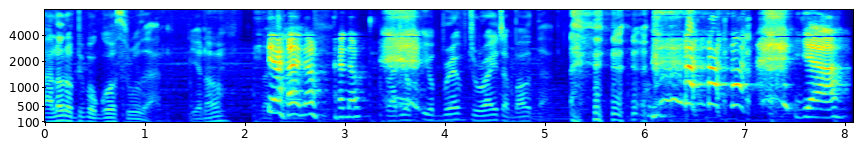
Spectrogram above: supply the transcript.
a lot of people go through that, you know. But, Yeah, I uh, know, I know. But you're, you're brave to write about that. yeah.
